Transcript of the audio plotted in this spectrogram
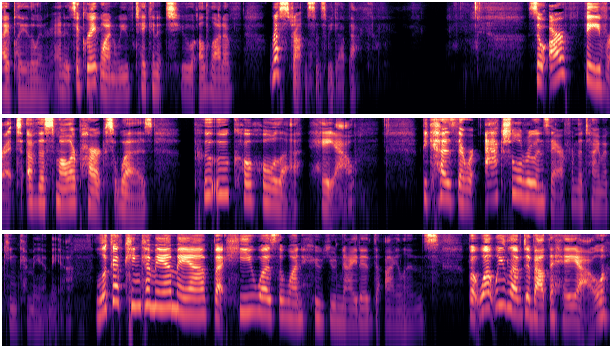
I play the winner. And it's a great one. We've taken it to a lot of restaurants since we got back. So our favorite of the smaller parks was Pu'ukohola Heiau because there were actual ruins there from the time of King Kamehameha. Look up King Kamehameha, but he was the one who united the islands. But what we loved about the Heiau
